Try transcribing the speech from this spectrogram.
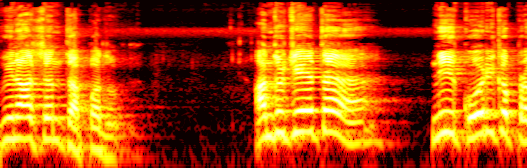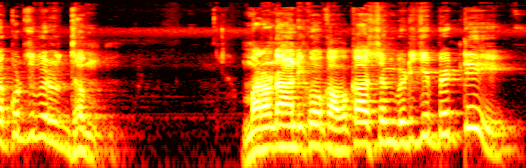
వినాశం తప్పదు. అందుచేత నీ కోరిక ప్రకృతి విరుద్ధం. మరణానికి ఒక అవకాశం విడిచిపెట్టి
